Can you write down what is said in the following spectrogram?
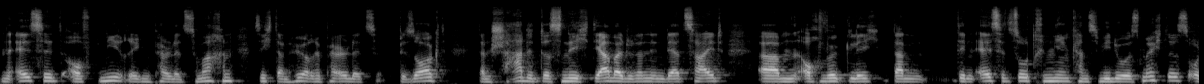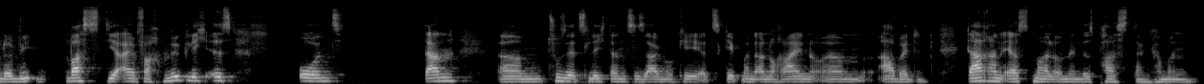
eine L-Sit auf niedrigen Parallels zu machen, sich dann höhere Parallels besorgt, dann schadet das nicht, ja, weil du dann in der Zeit ähm, auch wirklich dann den L-Sit so trainieren kannst, wie du es möchtest oder wie, was dir einfach möglich ist und dann ähm, zusätzlich dann zu sagen, okay, jetzt geht man da noch rein, ähm, arbeitet daran erstmal und wenn das passt, dann kann man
